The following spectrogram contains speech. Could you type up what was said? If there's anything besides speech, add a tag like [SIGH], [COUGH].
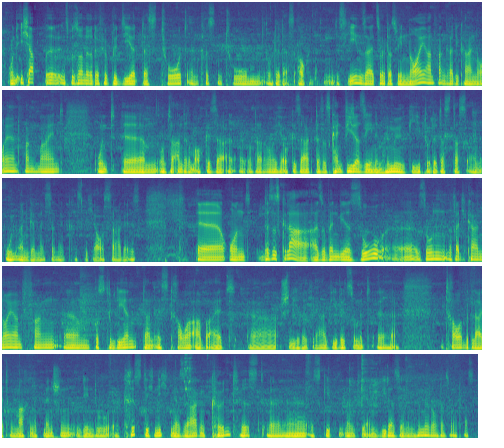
und ich habe äh, insbesondere dafür plädiert, dass Tod im Christentum oder dass auch das Jenseits so etwas wie Neuanfang, radikalen Neuanfang meint. Und ähm, unter anderem auch gesagt, äh, unter anderem habe ich auch gesagt, dass es kein Wiedersehen im Himmel gibt oder dass das eine unangemessene christliche Aussage ist. Äh, und das ist klar. Also wenn wir so, äh, so einen radikalen Neuanfang ähm, postulieren, dann ist Trauerarbeit äh, schwierig. Ja? Wie willst du mit äh, Trauerbegleitung machen mit Menschen, denen du äh, christlich nicht mehr sagen könntest, äh, es gibt irgendwie ein Wiedersehen im Himmel oder so etwas.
